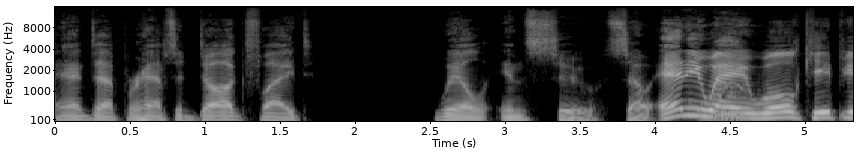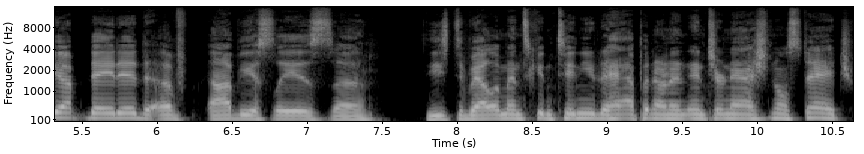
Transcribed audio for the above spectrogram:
And uh, perhaps a dogfight will ensue. So anyway, we'll keep you updated of obviously as uh, these developments continue to happen on an international stage.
